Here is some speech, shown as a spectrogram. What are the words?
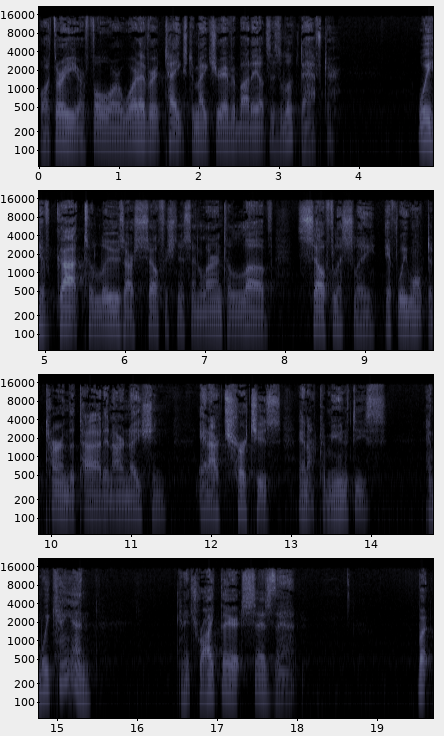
or three or four or whatever it takes to make sure everybody else is looked after. We have got to lose our selfishness and learn to love selflessly if we want to turn the tide in our nation in our churches, in our communities. And we can. And it's right there, it says that. But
